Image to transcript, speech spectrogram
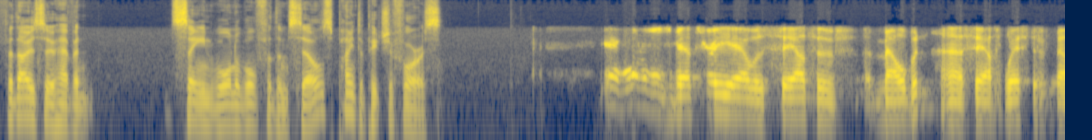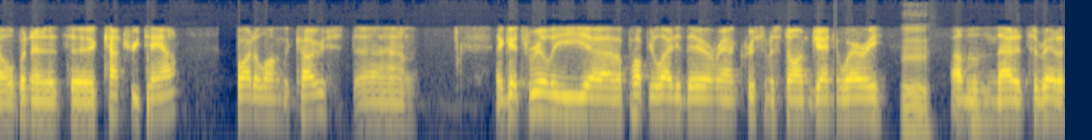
For those who haven't seen Warrnambool for themselves, paint a picture for us. Yeah, Warrnambool's about three hours south of Melbourne, uh, southwest of Melbourne, and it's a country town right along the coast. Um, it gets really uh, populated there around Christmas time, January. Mm. Other than that, it's about a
